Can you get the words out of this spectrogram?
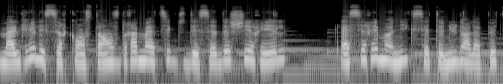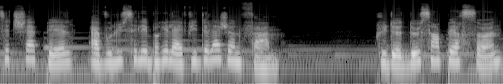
Malgré les circonstances dramatiques du décès de Cheryl, la cérémonie qui s'est tenue dans la petite chapelle a voulu célébrer la vie de la jeune femme. Plus de 200 personnes,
